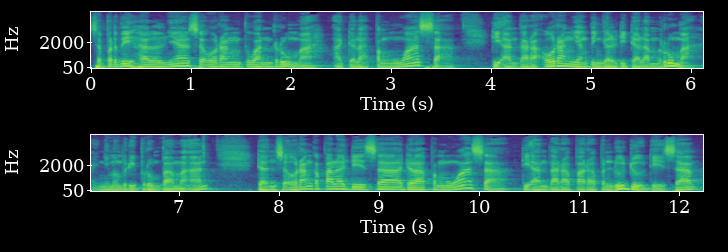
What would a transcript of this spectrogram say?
seperti halnya seorang tuan rumah adalah penguasa di antara orang yang tinggal di dalam rumah. Ini memberi perumpamaan dan seorang kepala desa adalah penguasa di antara para penduduk desa.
